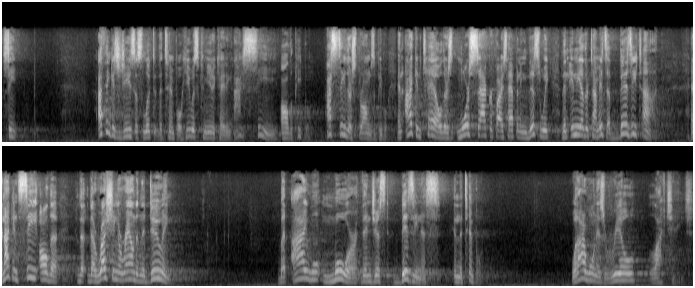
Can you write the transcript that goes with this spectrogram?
See, I think as Jesus looked at the temple, he was communicating, I see all the people. I see there's throngs of people. And I can tell there's more sacrifice happening this week than any other time. It's a busy time. And I can see all the, the, the rushing around and the doing. But I want more than just busyness in the temple. What I want is real life change,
